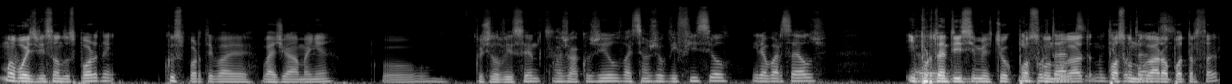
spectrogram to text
uma boa exibição do Sporting. Que o Sporting vai, vai jogar amanhã com, com o Gil Vicente. Vai jogar com o Gil, vai ser um jogo difícil. Ir a Barcelos. Importantíssimo este jogo para o segundo lugar, para o segundo lugar ou para o terceiro.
